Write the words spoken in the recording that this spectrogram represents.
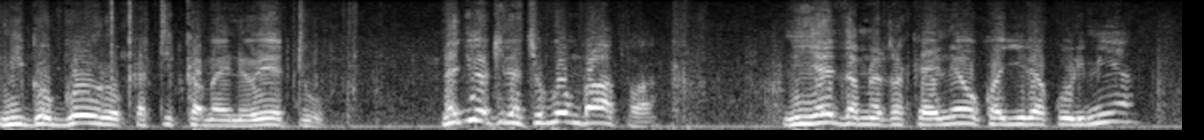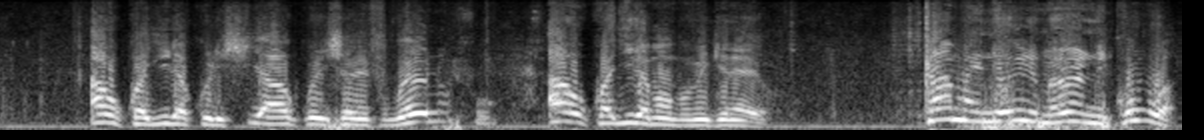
migogoro katika maeneo yetu. Najua kinachogomba hapa ni edha mnataka eneo kwa ajili ya kulimia au kwa ajili ya kulishia au kulisha mifugo yenu au kwa ajili ya mambo mengineyo. Kama eneo hili mnaona ni kubwa,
